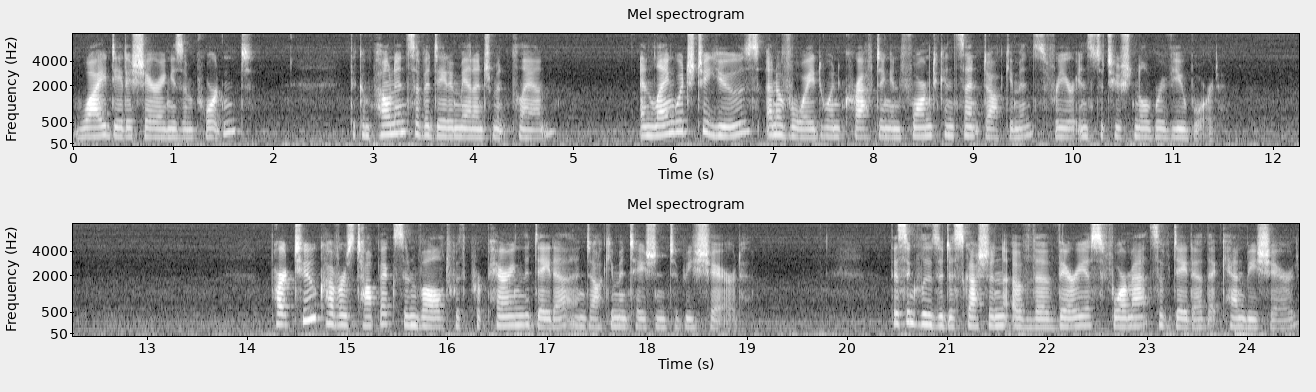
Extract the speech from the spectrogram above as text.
why data sharing is important, the components of a data management plan, and language to use and avoid when crafting informed consent documents for your institutional review board. Part 2 covers topics involved with preparing the data and documentation to be shared. This includes a discussion of the various formats of data that can be shared,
